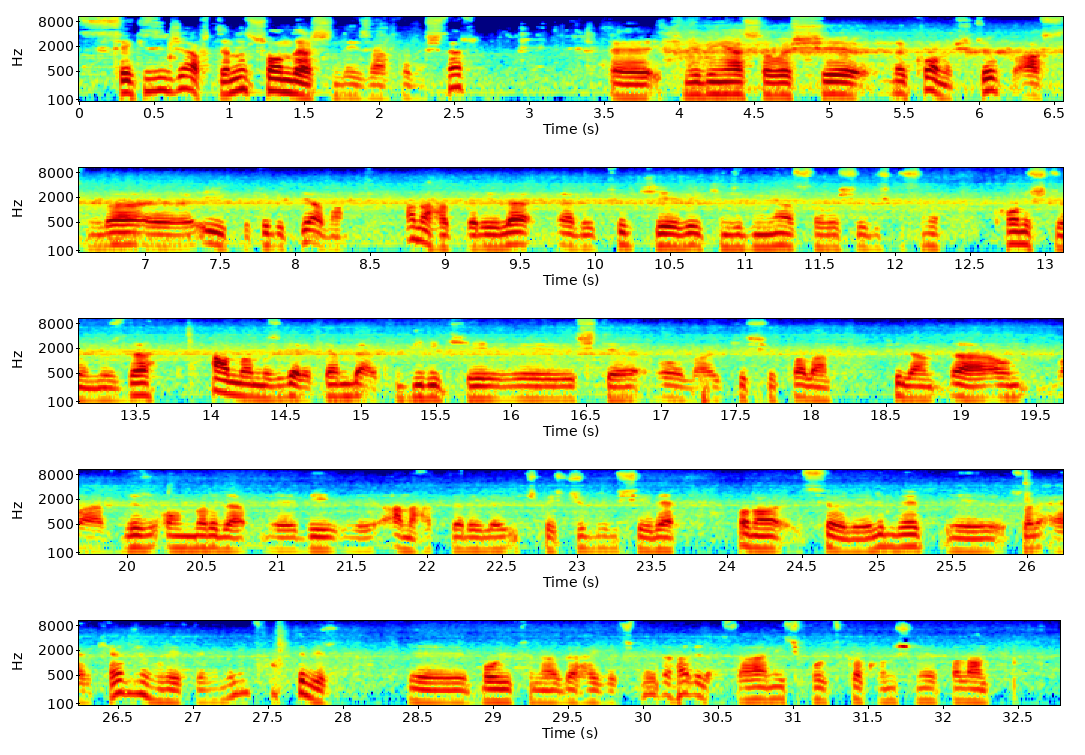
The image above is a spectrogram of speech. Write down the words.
8. haftanın son dersindeyiz arkadaşlar. Ee, İkinci Dünya Savaşı'nı konuştuk. Aslında e, iyi kötü bitti ama ana hatlarıyla yani Türkiye ve İkinci Dünya Savaşı ilişkisini konuştuğumuzda almamız gereken belki bir iki e, işte olay, kişi falan filan daha on, vardır. Onları da e, bir e, ana hatlarıyla 3-5 cümle bir şeyle ona söyleyelim ve e, sonra erken Cumhuriyet döneminin farklı bir e, boyutuna daha geçmeye, daha biraz daha hani iç politika konuşmaya falan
